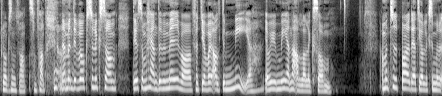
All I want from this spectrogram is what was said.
Plågsamt fan, som fan. Ja. Nej, men det var också liksom, det som hände med mig var, för att jag var ju alltid med. Jag var ju med när alla liksom, ja men typ bara det att jag liksom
